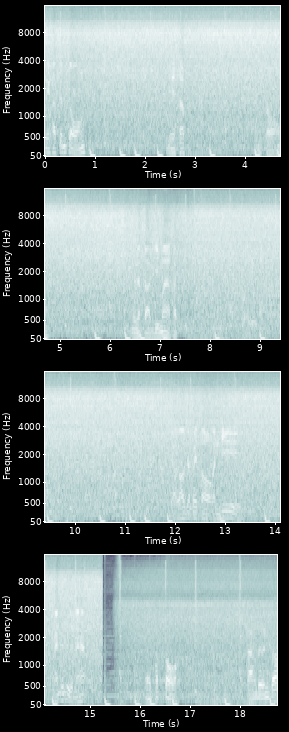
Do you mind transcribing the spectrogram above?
นี่ครับชั้นสองนี่ครับชั้นสองบรรยากาศดีมากครับ เราจะไปต่อกันที่ชั้นอื่นๆนะฮะไปครับต่อ ทางเดินก็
